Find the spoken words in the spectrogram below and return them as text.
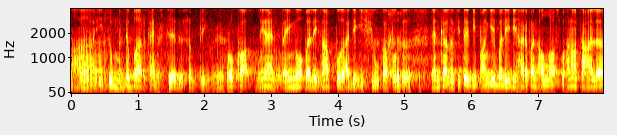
Ha, ha, itu mendebarkan. Mesti ada something ya. Rokok kan. Tengok balik siapa ada isu ke apa ke. Dan kalau kita dipanggil balik di hadapan Allah Subhanahu Wa Taala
